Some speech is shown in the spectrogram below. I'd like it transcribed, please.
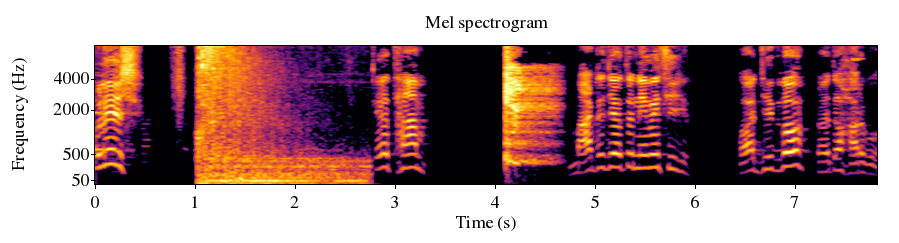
পুলিশ। এ থাম। মাঠে যেহেতু নেমেছি হয় জিতবো নয়তো হারবো।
